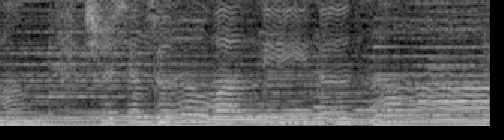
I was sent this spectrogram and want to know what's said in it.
旁，是相隔万里的苍。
